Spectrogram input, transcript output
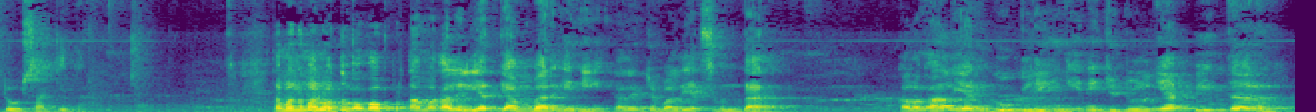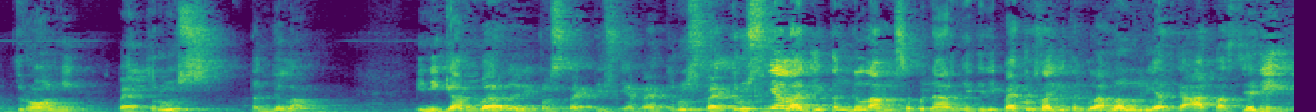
dosa kita. Teman-teman waktu koko pertama kali lihat gambar ini. Kalian coba lihat sebentar. Kalau kalian googling ini judulnya Peter Drowning Petrus tenggelam. Ini gambar dari perspektifnya Petrus. Petrusnya lagi tenggelam sebenarnya. Jadi Petrus lagi tenggelam lalu lihat ke atas. Jadi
